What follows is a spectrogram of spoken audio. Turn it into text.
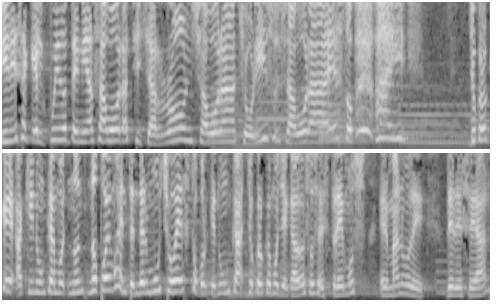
Y dice que el cuido tenía sabor a chicharrón, sabor a chorizo y sabor a esto. Ay, yo creo que aquí nunca hemos, no, podemos entender mucho esto porque nunca, yo creo que hemos llegado a esos extremos, hermano, de, de desear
